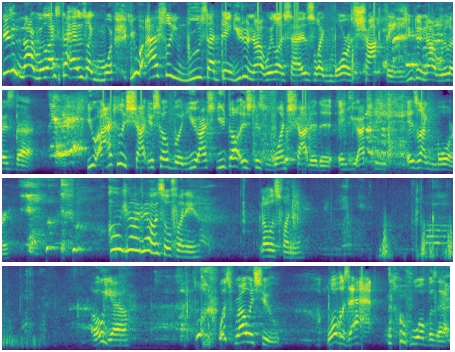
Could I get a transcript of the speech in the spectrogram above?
you did not realize that is like more. You actually lose that thing. You did not realize that is like more shock thing. You did not realize that. You actually shot yourself, but you actually you thought it's just one shot at it, and you actually it's like more. Oh my god, that was so funny. That was funny. Oh yeah. What's wrong with you? What was that? what was that?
